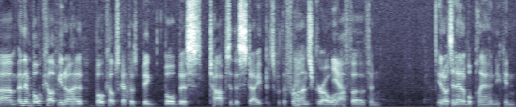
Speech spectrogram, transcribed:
Um, and then bull kelp, you know, has, bull kelp's got those big bulbous tops of the stipe. It's what the fronds grow Hmm. Yeah. off of, and you know it's an edible plant. You can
